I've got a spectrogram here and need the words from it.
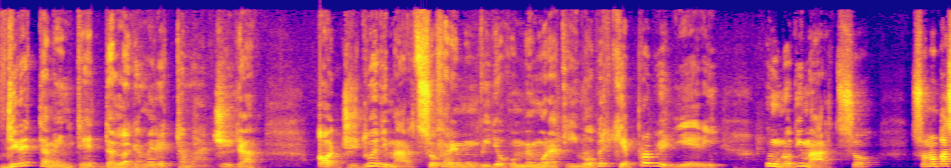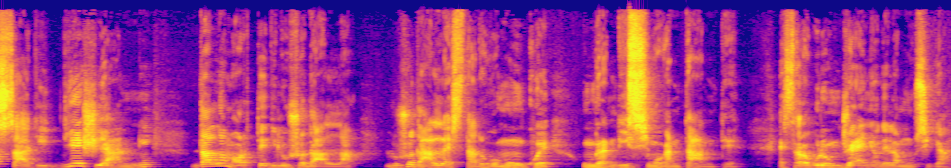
Direttamente dalla cameretta magica, oggi 2 di marzo faremo un video commemorativo perché proprio ieri, 1 di marzo, sono passati 10 anni dalla morte di Lucio Dalla. Lucio Dalla è stato comunque un grandissimo cantante, è stato pure un genio della musica.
